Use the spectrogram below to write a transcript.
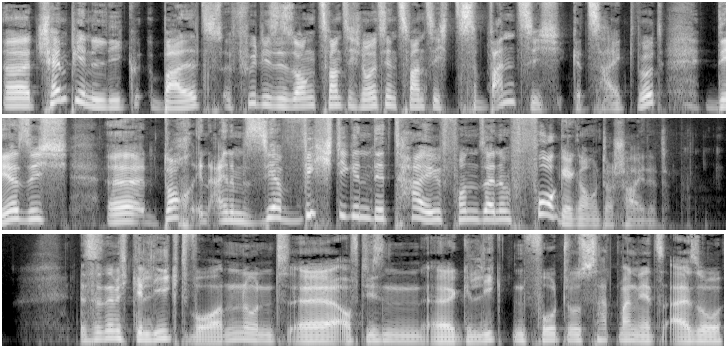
äh, Champion League Balls für die Saison 2019-2020 gezeigt wird, der sich äh, doch in einem sehr wichtigen Detail von seinem Vorgänger unterscheidet. Es ist nämlich geleakt worden und äh, auf diesen äh, geleakten Fotos hat man jetzt also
